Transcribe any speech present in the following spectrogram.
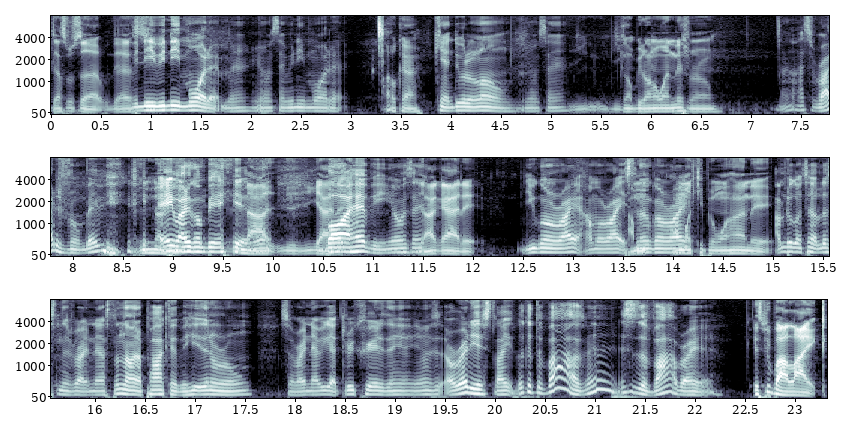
that's what's up. That's We need, we need more of that, man. You know what I'm saying? We need more of that. okay. Can't do it alone. You know what I'm saying? You, you're gonna be the only one in this room. Nah, that's a writer's room, baby. No, Everybody you- gonna be in here. Nah, man. you, got Bar it. heavy. You know what I'm saying? I got it. You gonna write? I'm gonna write. Slim I'm, gonna write. I'm gonna keep it 100. I'm just gonna tell listeners right now. Slim not in the podcast, but he's in the room. So right now we got three creators in here. You know, already it's like, look at the vibes, man. This is a vibe right here. It's people I like.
